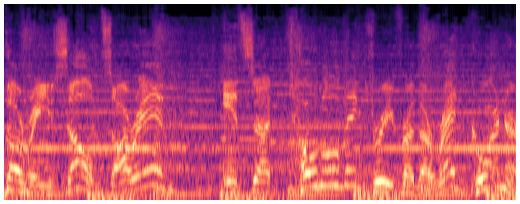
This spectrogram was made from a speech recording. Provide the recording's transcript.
The results are in. It's a total victory for the red corner.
